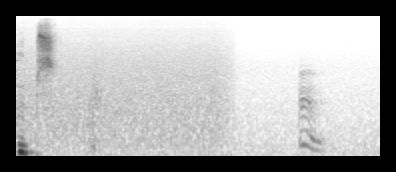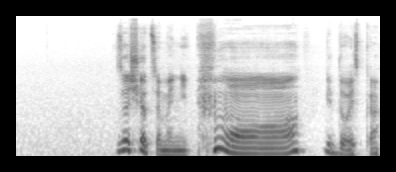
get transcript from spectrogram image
Упс. За що це мені? О, бідоська.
